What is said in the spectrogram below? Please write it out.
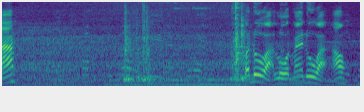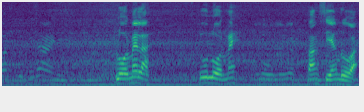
ฮะ ก็ดูอะโหลดไหมดูอะเอาโหลดไหมล่ะ ดูโหลดไหมฟังเสียงดูอะ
